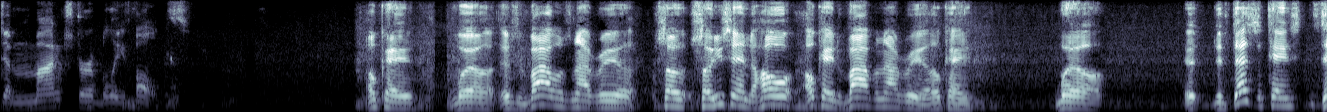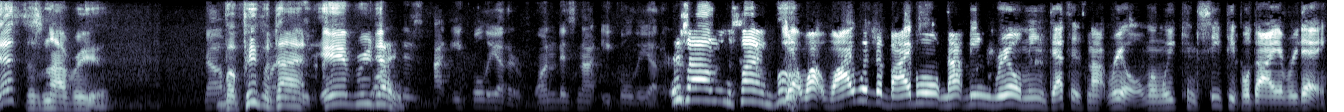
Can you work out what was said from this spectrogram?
demonstrably false. Okay, well, if the Bible's not real, so so you saying the whole okay, the Bible not real, okay. Well, if, if that's the case, death is not real. No, But people dying does- every One day. does not equal the other. One does not equal the other. It's all in the same book. yeah, why why would the Bible not being real mean death is not real when we can see people die every day?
